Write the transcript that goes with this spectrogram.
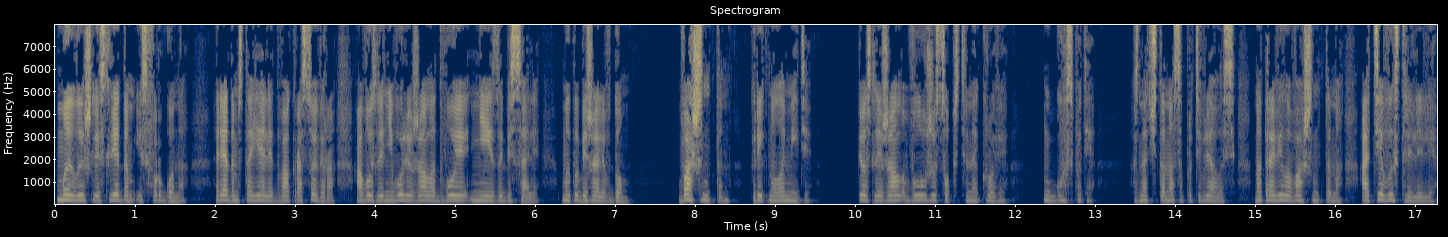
Мы вышли следом из фургона. Рядом стояли два кроссовера, а возле него лежало двое не из Абиссали. Мы побежали в дом. «Вашингтон!» — крикнула Миди. Пес лежал в луже собственной крови. «Господи!» Значит, она сопротивлялась, натравила Вашингтона, а те выстрелили.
